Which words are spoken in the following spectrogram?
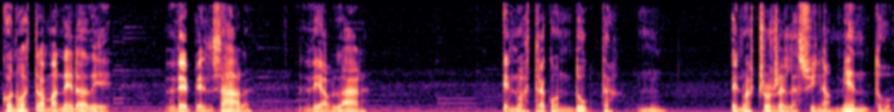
con nuestra manera de, de pensar, de hablar, en nuestra conducta, en nuestro relacionamiento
